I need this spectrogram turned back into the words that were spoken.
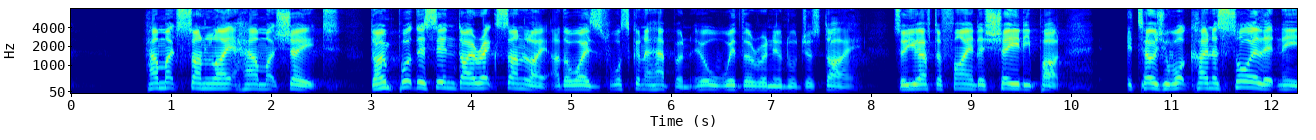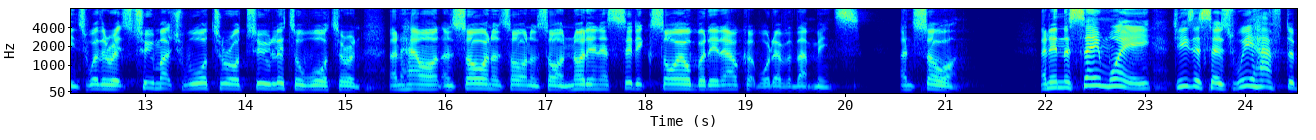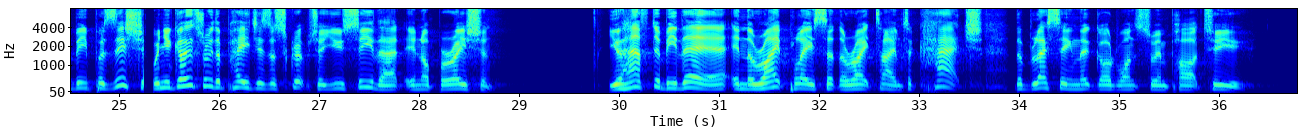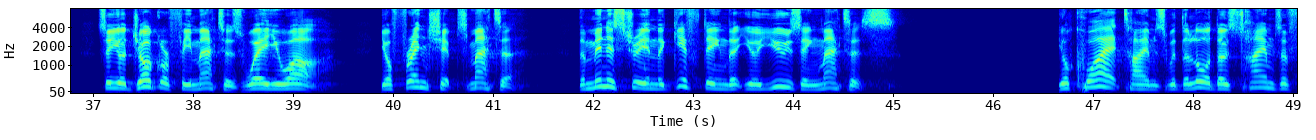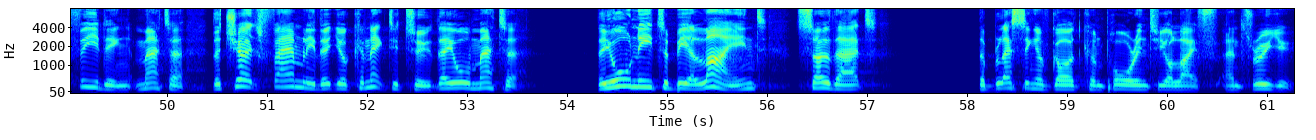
How much sunlight, how much shade. Don't put this in direct sunlight, otherwise, what's going to happen? It'll wither and it'll just die. So you have to find a shady part. It tells you what kind of soil it needs, whether it's too much water or too little water, and, and how on, and so on and so on and so on. Not in acidic soil, but in alkaline, whatever that means and so on. And in the same way, Jesus says we have to be positioned. When you go through the pages of Scripture, you see that in operation. You have to be there in the right place at the right time to catch the blessing that God wants to impart to you. So, your geography matters, where you are, your friendships matter, the ministry and the gifting that you're using matters. Your quiet times with the Lord, those times of feeding matter. The church family that you're connected to, they all matter. They all need to be aligned so that the blessing of God can pour into your life and through you.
